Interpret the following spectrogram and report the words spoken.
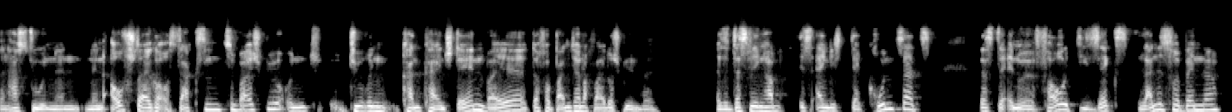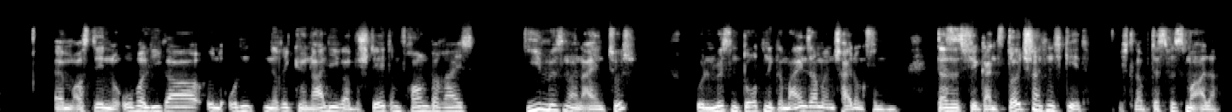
Dann hast du einen, einen Aufsteiger aus Sachsen zum Beispiel und Thüringen kann keinen stellen, weil der Verband ja noch weiterspielen will. Also deswegen hab, ist eigentlich der Grundsatz, dass der NOFV die sechs Landesverbände, ähm, aus denen eine Oberliga und, und eine Regionalliga besteht im Frauenbereich, die müssen an einen Tisch und müssen dort eine gemeinsame Entscheidung finden. Dass es für ganz Deutschland nicht geht, ich glaube, das wissen wir alle.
